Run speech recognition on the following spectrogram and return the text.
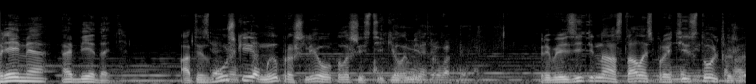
Время обедать. От избушки мы прошли около 6 километров. Приблизительно осталось пройти столько же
